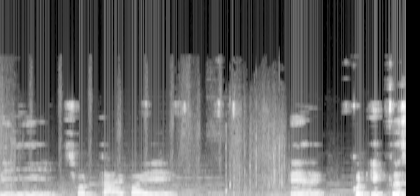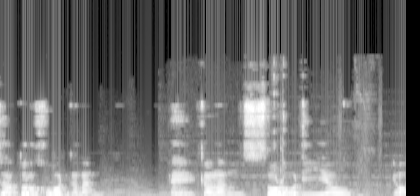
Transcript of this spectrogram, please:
นี่ชนตายไปเนี่ยกด X เพื่อสลับตัวละครกำลังเอ้กำลังโซโล่เดียวอ๋อ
